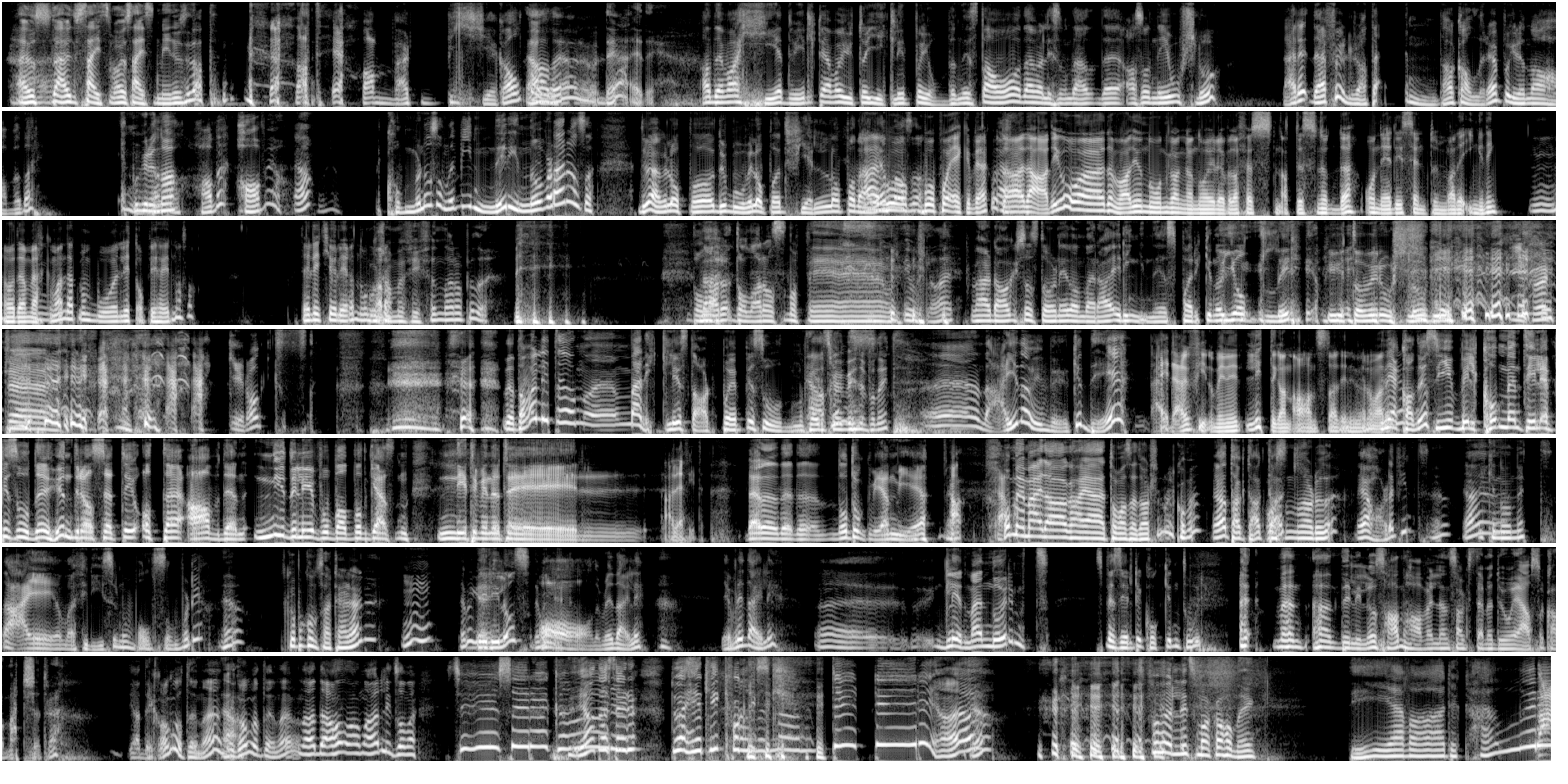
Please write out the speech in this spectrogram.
Det, jo, det jo 16, var jo 16 minus i natt. Ja, det har vært bikkjekaldt. Ja, altså. det er, det er jeg. Ja, det var helt vilt. Jeg var ute og gikk litt på jobben i stad òg. Liksom det, det, Altså, nede i Oslo Der, der føler du at det er enda kaldere av havet der. Enda På grunn av? havet? Havet, ja. Det kommer noen sånne vinder innover der, altså. Du, er vel oppå, du bor vel oppå et fjell oppå der Ja, jeg igjen? bor, Altså. bor på Ekeberg, og da, da, er det jo, da var det jo noen ganger nå i løpet av høsten at det snødde, og nede i sentrum var det ingenting. Mm. Og der merker man at man bor litt oppe i høyden, altså. Det er litt kjøligere enn noen Bor grader. sammen med Fiffen der oppe, du. Dollar, dollaråsen oppe i, i Oslo der. Hver dag så står han i den der Ringnesparken og jodler utover Oslo by. Iført eh, Crocs! Dette var litt en uh, merkelig start på episoden, folkens. ja, Skal vi begynne på nytt? Uh, nei da, vi bør jo ikke det. Nei, det er jo fint å begynne litt annen sted innimellom. Men jeg kan jo si velkommen til episode 178 av den nydelige fotballpodkasten 90 minutter. Ja, det er fint. Det, det, det, det, nå tok vi igjen mye. Ja, Og med meg i dag har jeg Thomas Edvardsen. Velkommen. ja takk, takk. takk. Åssen har du det? Jeg har det fint. Ja, Ja, Ikke ja. noe nytt? Nei, jeg bare fryser noe voldsomt for tida. Ja. Skal på konsert i helga, eller? Mm. Det blir Det gøy. Lillos? Det blir gøy. Å, det blir deilig. Det blir deilig. Uh, gleder meg enormt. Spesielt til kokken Thor. Men uh, De Lillos han har vel en sangstemme du og jeg også kan matche, tror jeg. Ja, det kan godt hende. Ja. Det kan godt hende. Men det, han, han er litt sånn Suser av gårde Ja, der ser du! Du er helt lik, faktisk. Ja, ja. Få høre litt smak av honning. Det er hva du kaller det.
